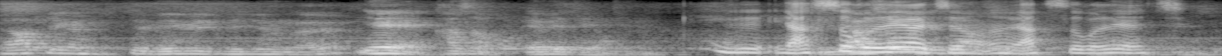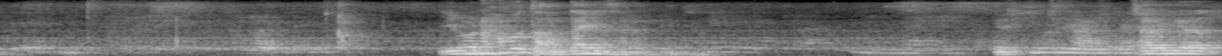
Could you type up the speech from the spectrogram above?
사업장은 직접 예배를 드리는 거예요? 예, 가서 예배 드려요. 이 약속을 약속을 해야죠. 약속. 어, 약속을 해야지. 이분 한 번도 안 다닌 사람이에요. 자기가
